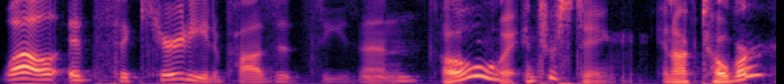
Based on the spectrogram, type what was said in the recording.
Well, it's security deposit season. Oh, interesting. In October?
